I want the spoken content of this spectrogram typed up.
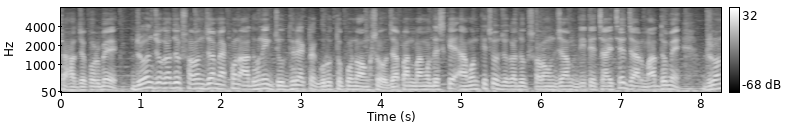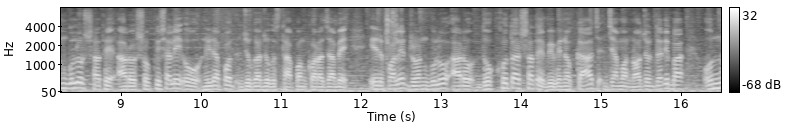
সাহায্য করবে। ড্রোন যোগাযোগ সরঞ্জাম এখন আধুনিক যুদ্ধের একটা গুরুত্বপূর্ণ অংশ। জাপান বাংলাদেশকে এমন কিছু যোগাযোগ সরঞ্জাম দিতে চাইছে, যার মাধ্যমে ড্রোনগুলোর সাথে আরও শক্তিশালী ও নিরাপদ যোগাযোগ স্থাপন করা যাবে। এর ফলে ড্রোনগুলো আরও দক্ষতার সাথে বিভিন্ন কাজ, যেমন নজরদারি বা অন্য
